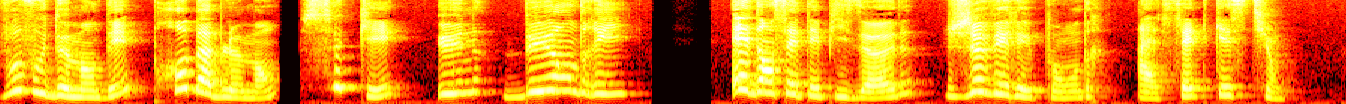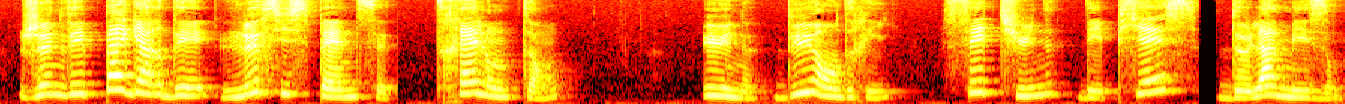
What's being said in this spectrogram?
Vous vous demandez probablement ce qu'est une buanderie. Et dans cet épisode, je vais répondre à cette question. Je ne vais pas garder le suspense très longtemps une buanderie, c'est une des pièces de la maison.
